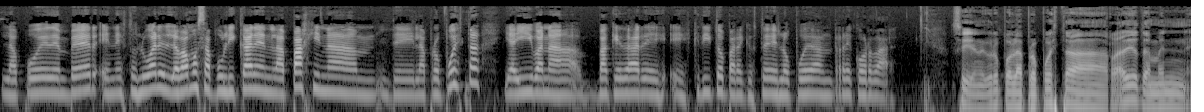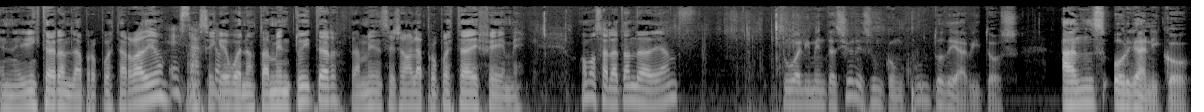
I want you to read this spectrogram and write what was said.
la pueden ver en estos lugares. La vamos a publicar en la página mm, de la propuesta y ahí van a, va a quedar eh, escrito para que ustedes lo puedan recordar. Sí, en el grupo La Propuesta Radio, también en el Instagram La Propuesta Radio. Exacto. Así que bueno, también Twitter, también se llama La Propuesta FM. Vamos a la tanda de ANS. Tu alimentación es un conjunto de hábitos. ANS Orgánico.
